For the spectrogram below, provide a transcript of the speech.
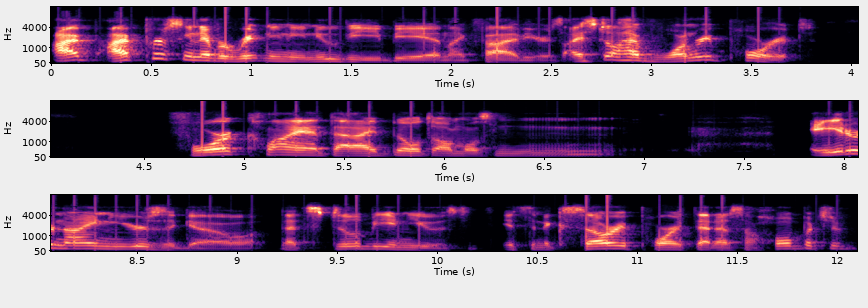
I've I've personally never written any new VBA in like five years. I still have one report for a client that I built almost eight or nine years ago that's still being used. It's an Excel report that has a whole bunch of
